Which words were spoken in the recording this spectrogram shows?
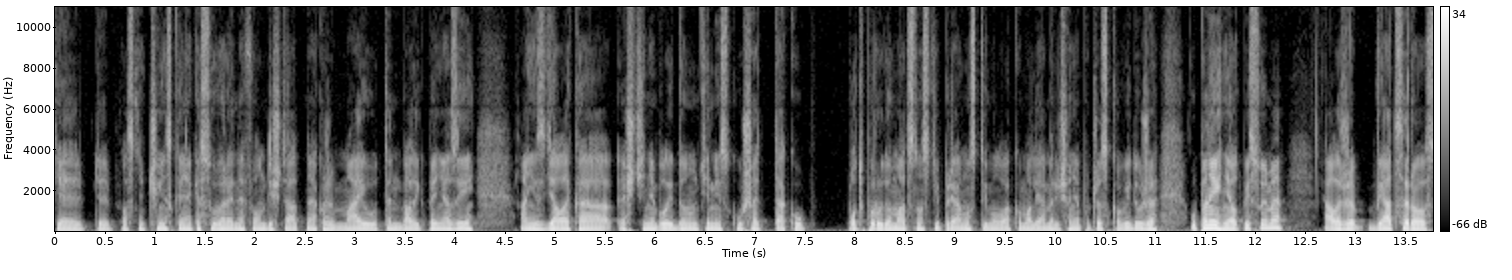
tie, tie vlastne čínske nejaké suverénne fondy štátne akože majú ten balík peňazí, ani zďaleka ešte neboli donútení skúšať takú podporu domácnosti priamo stimulu, ako mali Američania počas covidu, že úplne ich neodpisujeme, ale že viacero z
